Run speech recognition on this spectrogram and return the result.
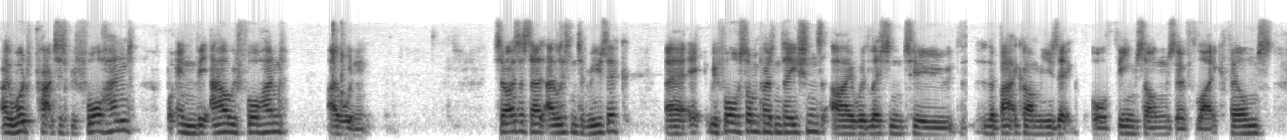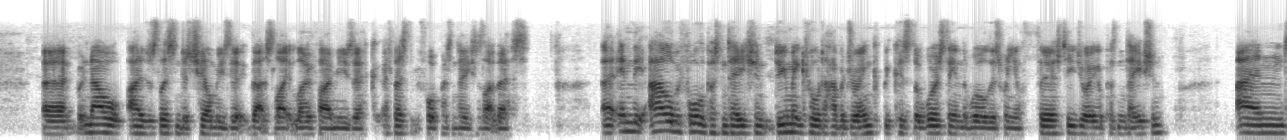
I would practice beforehand, but in the hour beforehand, I wouldn't. So as I said, I listen to music. Uh, it, before some presentations, I would listen to the background music or theme songs of like films. Uh, but now I just listen to chill music that's like lo-fi music, especially before presentations like this. Uh, in the hour before the presentation, do make sure to have a drink because the worst thing in the world is when you're thirsty during a presentation. And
